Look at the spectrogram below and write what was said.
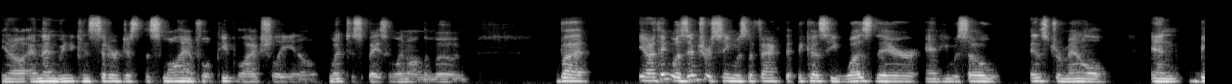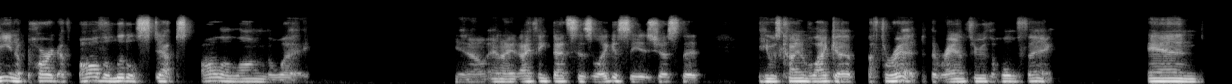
You know, and then when you consider just the small handful of people actually, you know, went to space and went on the moon, but you know, I think what was interesting was the fact that because he was there and he was so instrumental and being a part of all the little steps all along the way you know and i, I think that's his legacy is just that he was kind of like a, a thread that ran through the whole thing and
